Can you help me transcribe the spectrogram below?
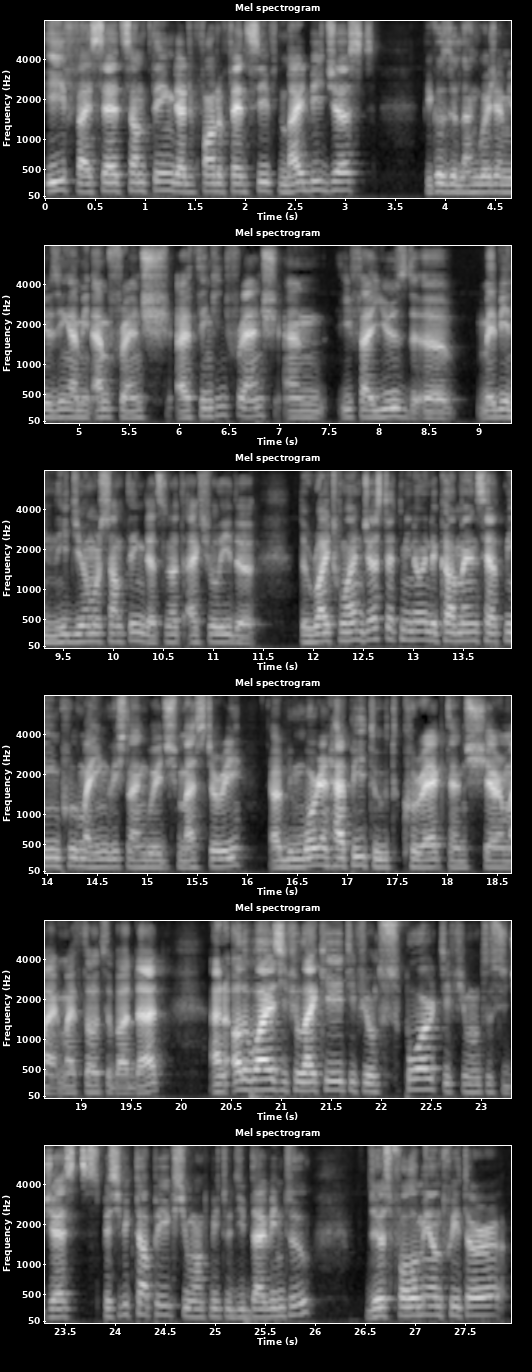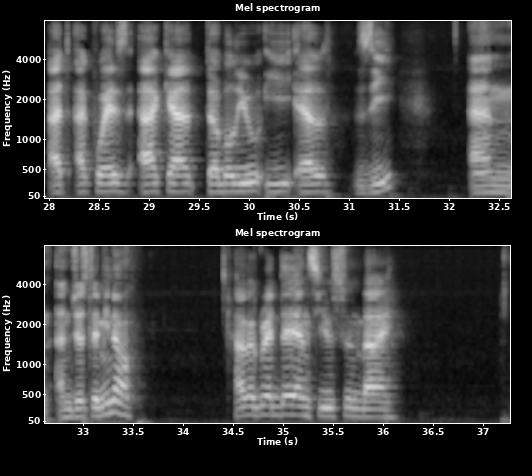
If I said something that you found offensive, might be just because the language I'm using, I mean, I'm French. I think in French, and if I used uh, maybe an idiom or something that's not actually the the right one, just let me know in the comments. Help me improve my English language mastery. I'll be more than happy to, to correct and share my, my thoughts about that. And otherwise, if you like it, if you want to support, if you want to suggest specific topics you want me to deep dive into, just follow me on Twitter at Akwelz, A-K-W-E-L-Z, and, and just let me know. Have a great day and see you soon. Bye.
